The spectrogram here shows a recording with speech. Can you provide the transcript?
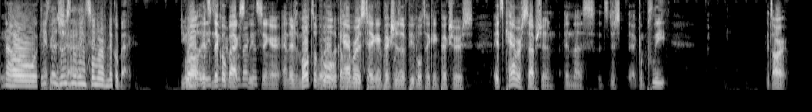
No, it Who's, can't the, be. who's the lead singer of Nickelback? Do know Well, who it's lead Nickelback's Nickelback lead singer, and there's multiple Lori, look the cameras taking of pictures Nickelback, of people please. taking pictures. It's cameraception in this. It's just a complete. It's art.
